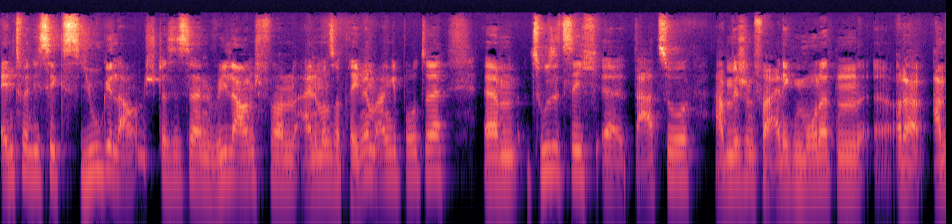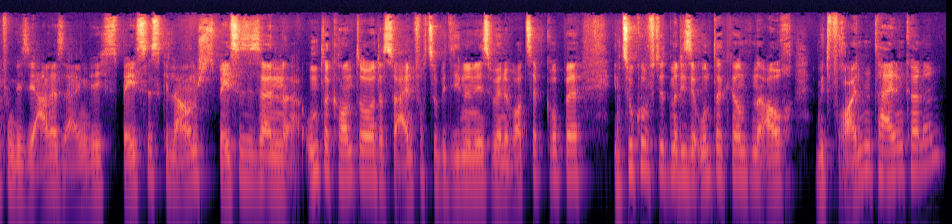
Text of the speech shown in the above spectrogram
N26U gelauncht. Das ist ein Relaunch von einem unserer Premium-Angebote. Ähm, zusätzlich äh, dazu haben wir schon vor einigen Monaten äh, oder Anfang des Jahres eigentlich Spaces gelauncht. Spaces ist ein Unterkonto, das so einfach zu bedienen ist wie eine WhatsApp-Gruppe. In Zukunft wird man diese Unterkonten auch mit Freunden teilen können.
